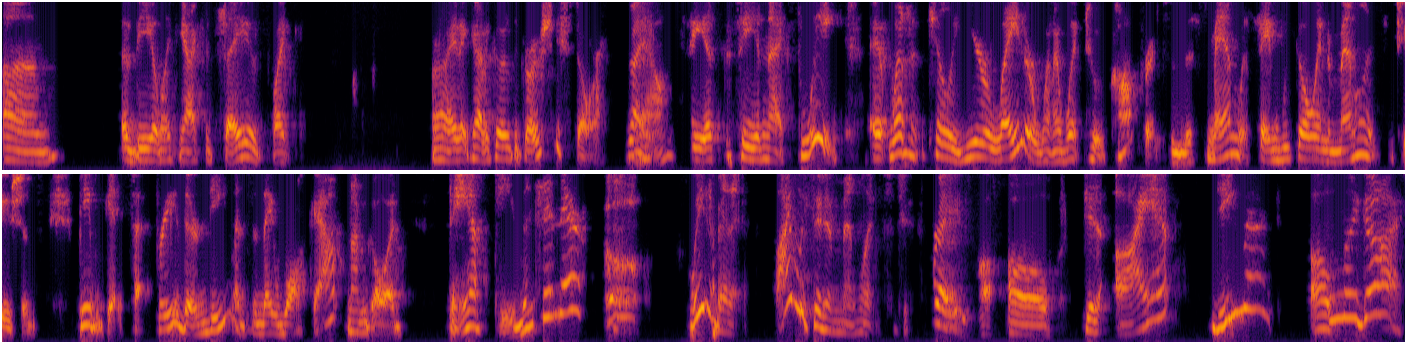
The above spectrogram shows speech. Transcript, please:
Um, the only thing I could say is like, all right, I got to go to the grocery store right. now. See you, see you next week. It wasn't till a year later when I went to a conference and this man was saying we go into mental institutions, people get set free of their demons and they walk out and I'm going, they have demons in there? Wait a minute. I was in a mental institute. Right. Oh, did I have demons? Oh my gosh.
